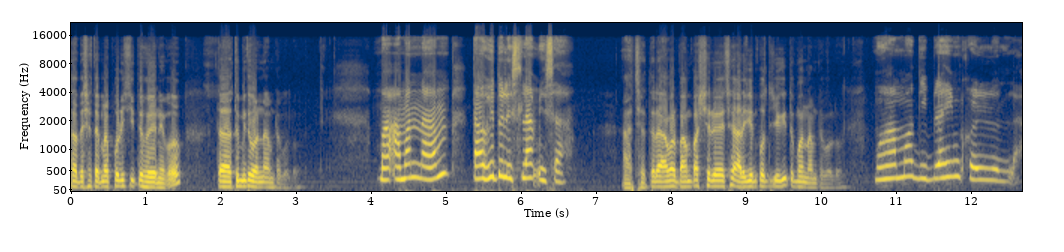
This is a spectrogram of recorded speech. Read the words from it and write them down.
তাদের সাথে আমরা পরিচিত হয়ে নেব। তা তুমি তোমার নামটা বলো। মা আমার নাম তাওহিদুল ইসলাম ঈসা। আচ্ছা তাহলে আমার বাম পাশে রয়েছে আরেকজন প্রতিযোগী তোমার নামটা বলো। মোহাম্মদ ইব্রাহিম খলিলুল্লাহ।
